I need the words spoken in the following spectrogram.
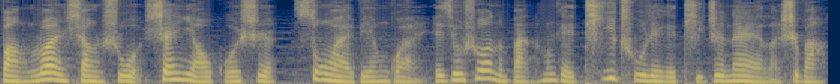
枉乱尚书、山摇国事、送外边关，也就是说呢，把他们给踢出这个体制内了，是吧？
